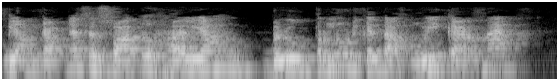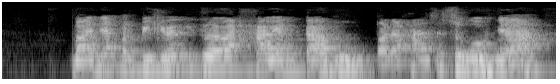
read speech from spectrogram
dianggapnya sesuatu hal yang belum perlu diketahui karena banyak berpikiran itu adalah hal yang tabu. Padahal sesungguhnya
